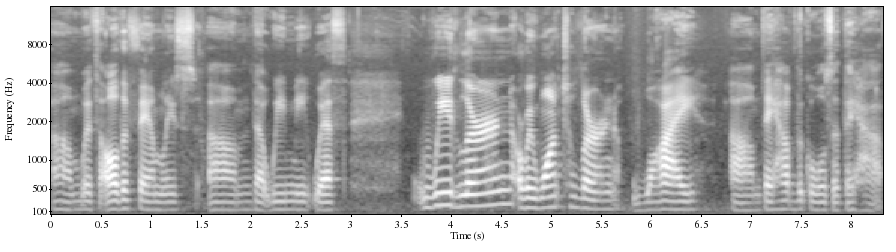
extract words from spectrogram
um, with all the families um, that we meet with, we learn or we want to learn why um, they have the goals that they have,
